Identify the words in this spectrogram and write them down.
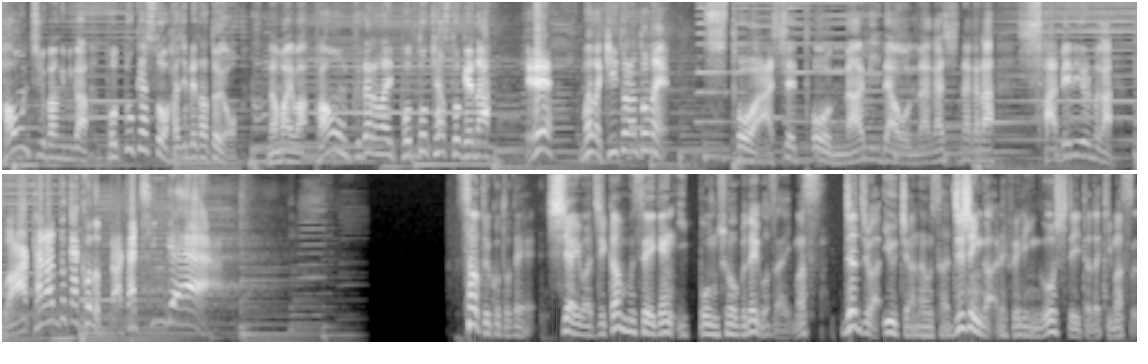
パオンちゅう番組がポッドキャストを始めたとよ。名前はパオンくだらないポッドキャストゲな。えまだ聞いとらんとね血と汗と涙を流しながら喋りよるのがわからんとかこのバカチンがさあ、ということで、試合は時間無制限一本勝負でございます。ジャッジは、ゆうちアナウンサー自身がレフェリングをしていただきます。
